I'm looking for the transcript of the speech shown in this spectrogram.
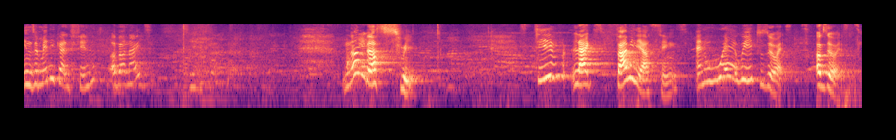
in the medical field overnight? Number three, Steve likes familiar things and wary to the rest, of the rest.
